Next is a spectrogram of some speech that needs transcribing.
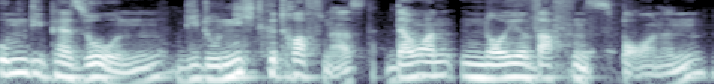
um die Person, die du nicht getroffen hast, dauernd neue Waffen spawnen,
